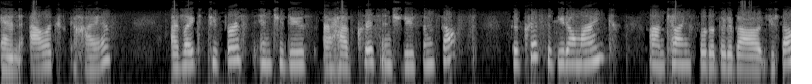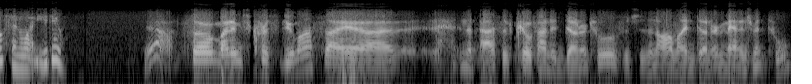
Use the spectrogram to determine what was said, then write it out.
and Alex Cahias. I'd like to first introduce, uh, have Chris introduce himself. So Chris, if you don't mind, um, telling us a little bit about yourself and what you do. Yeah, so my name is Chris Dumas. I, uh, in the past, have co-founded Donor Tools, which is an online donor management tool,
